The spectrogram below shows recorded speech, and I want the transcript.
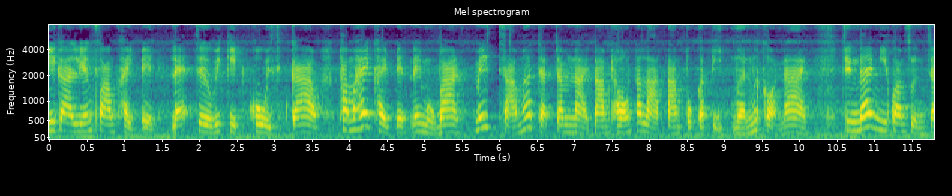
มีการเลี้ยงฟาร์มไข่เป็ด และเจอวิกฤตโควิด -19 ทำให้ไข่เป็ดในหมู่บ้าน ไม่สามารถจัดจำหน่ายตามท้องตลาดตามปกติเหมือนเมื่อก่อนได้ จึงได้มีความสนใจ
